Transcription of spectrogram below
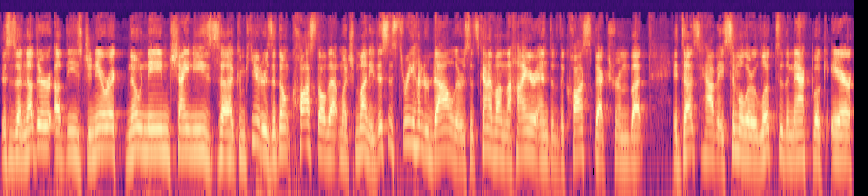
This is another of these generic, no-name Chinese uh, computers that don't cost all that much money. This is $300. It's kind of on the higher end of the cost spectrum, but it does have a similar look to the MacBook Air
